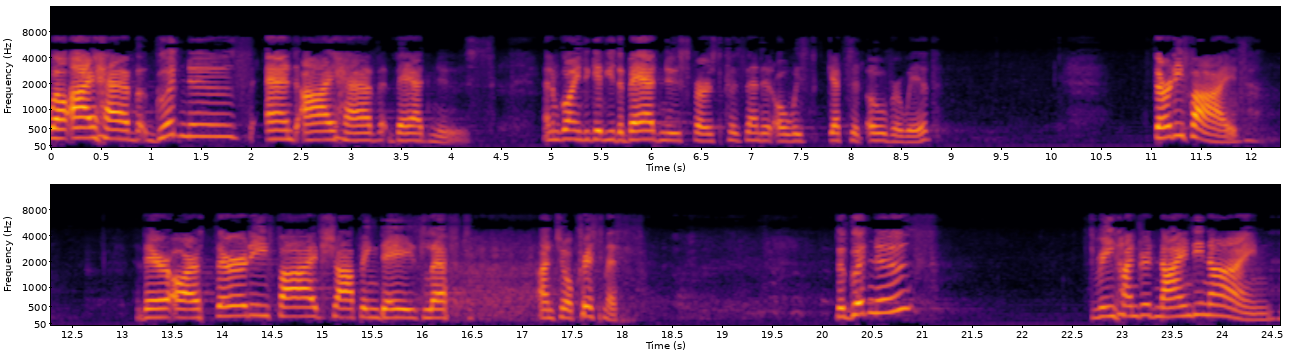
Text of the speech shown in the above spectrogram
Well, I have good news and I have bad news. And I'm going to give you the bad news first because then it always gets it over with. 35. There are 35 shopping days left until Christmas. The good news? 399.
